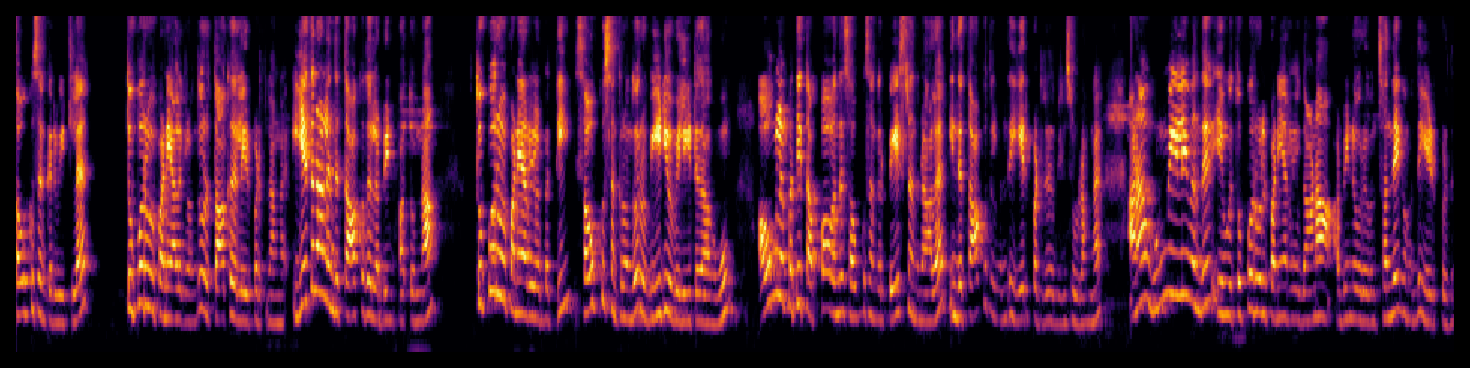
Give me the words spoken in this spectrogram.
சவுக்கு சங்கர் வீட்டில் துப்புரவு பணியாளர்கள் வந்து ஒரு தாக்குதல் ஏற்படுத்தினாங்க. எதனால் இந்த தாக்குதல் அப்படின்னு பார்த்தோம்னா துப்புரவு பணியாளர்களை பற்றி சவுக்கு சங்கர் வந்து ஒரு வீடியோ வெளியிட்டதாகவும் அவங்கள பற்றி தப்பாக வந்து சவுக்கு சங்கர் பேசினதுனால இந்த தாக்குதல் வந்து ஏற்பட்டது அப்படின்னு சொல்கிறாங்க ஆனால் உண்மையிலேயே வந்து இவங்க துப்புரவு பணியாளர்கள் தானா அப்படின்ற ஒரு சந்தேகம் வந்து ஏற்படுது.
